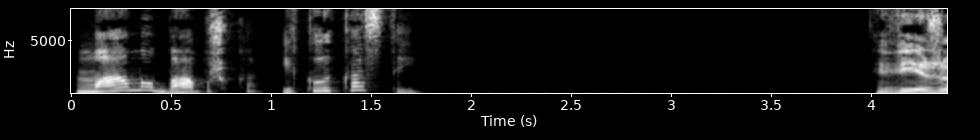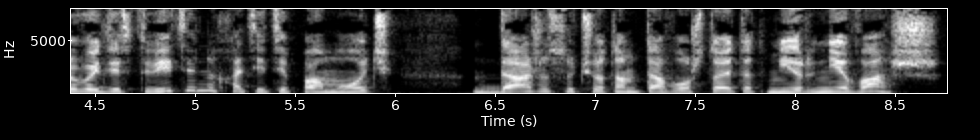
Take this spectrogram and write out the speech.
мама, бабушка и Клыкастый. «Вижу, вы действительно хотите помочь, даже с учетом того, что этот мир не ваш»,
